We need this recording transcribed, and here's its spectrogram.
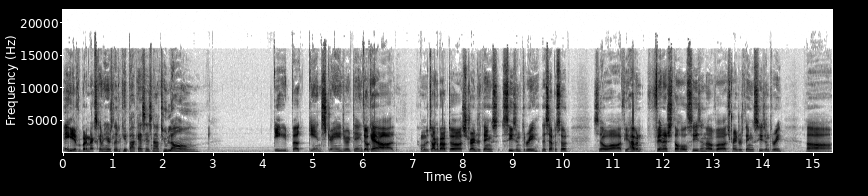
Hey everybody, Max Kevin here's Little Kid Podcast. It's not too long. Dude, fucking Stranger Things. Okay, uh, I'm going to talk about uh, Stranger Things season three this episode. So uh, if you haven't finished the whole season of uh, Stranger Things season three, uh,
